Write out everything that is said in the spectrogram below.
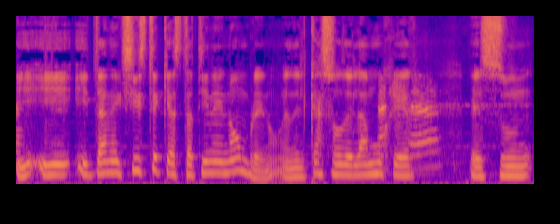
y, y, y tan existe que hasta tiene nombre no en el caso de la mujer Ajá. es un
